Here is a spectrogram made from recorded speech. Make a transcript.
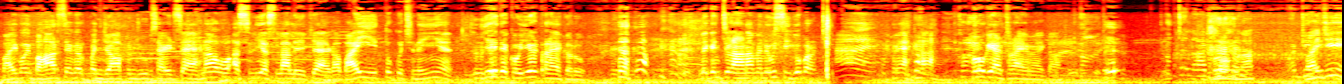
भाई कोई बाहर से अगर पंजाब पंजूब साइड से है ना वो असली असला लेके आएगा। भाई ये तो कुछ नहीं है। ये देखो ये ट्राई करो। लेकिन चलाना मैंने उसी के ऊपर कहा, हो गया ट्राई मैं कहा। भाई जी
